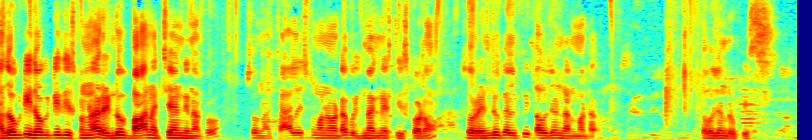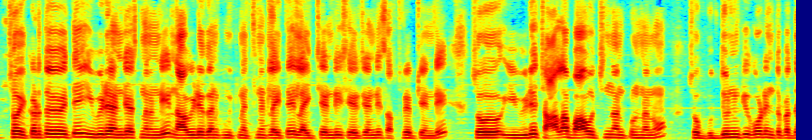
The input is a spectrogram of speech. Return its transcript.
అదొకటి ఇదొకటి తీసుకున్న రెండు బాగా నచ్చాయండి నాకు. సో నాకు చాలా ఇష్టం అనమాట ఫ్రిడ్జ్ మ్యాగ్నెట్స్ తీసుకోవడం. సో రెండు కలిపి థౌజండ్ అనమాట థౌజండ్ రూపీస్ సో ఇక్కడితో అయితే ఈ వీడియో ఎండ్ చేస్తున్నానండి. నా వీడియో కనుక మీకు నచ్చినట్లయితే లైక్ చేయండి షేర్ చేయండి సబ్స్క్రైబ్ చేయండి. సో ఈ వీడియో చాలా బాగా వచ్చింది అనుకుంటున్నాను. సో బుద్ధునికి కూడా ఇంత పెద్ద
